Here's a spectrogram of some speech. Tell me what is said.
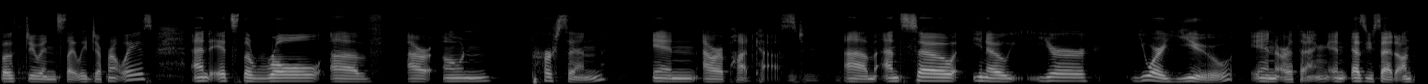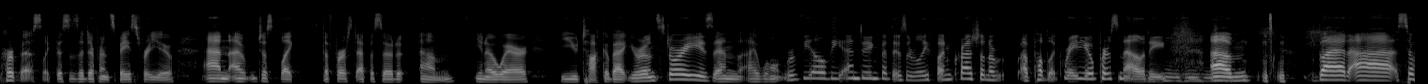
both do in slightly different ways, and it's the role of our own person in our podcast. Um, and so, you know, you're you are you in Errthang, and as you said, on purpose. Like this is a different space for you, and I'm just like the first episode, um, you know, where you talk about your own stories, and I won't reveal the ending, but there's a really fun crush on a, a public radio personality. um, but uh, so,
